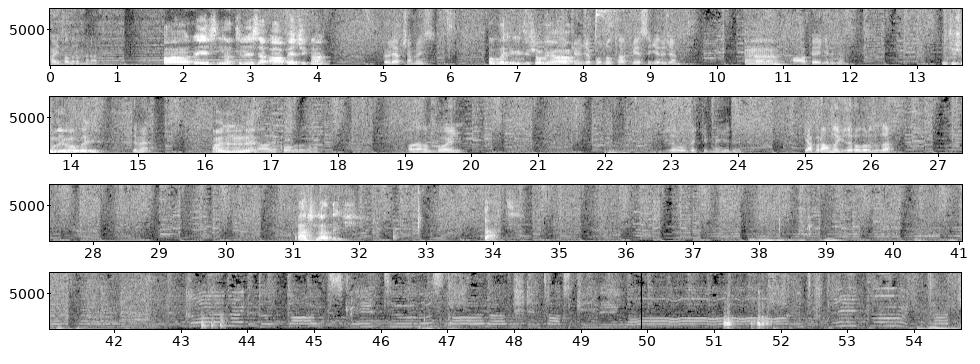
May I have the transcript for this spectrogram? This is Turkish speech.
kayıt alırım ben artık. Aa reis Nautilus'e AP çık lan. Öyle yapacağım reis. Vallahi müthiş oluyor. İlk önce buzul takviyesi gireceğim. He, AP'ye gireceğim. müthiş oluyor vallahi. Değil mi? Aynen öyle. Harika olur o zaman. Bakalım bu oyun güzel olacak gibime geliyor. Ya Braum da güzel olurdu da. Başladı iş.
